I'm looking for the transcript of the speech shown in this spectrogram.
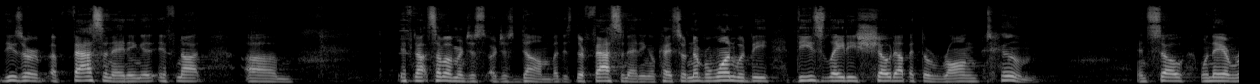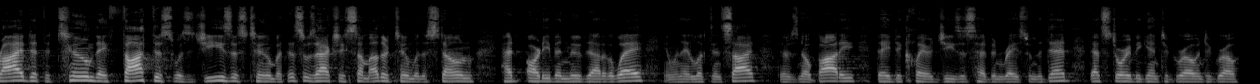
these are uh, fascinating, if not. Um, if not, some of them are just, are just dumb, but they're fascinating, okay? So, number one would be these ladies showed up at the wrong tomb. And so when they arrived at the tomb, they thought this was Jesus' tomb, but this was actually some other tomb where the stone had already been moved out of the way. And when they looked inside, there was no body. They declared Jesus had been raised from the dead. That story began to grow and to grow.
